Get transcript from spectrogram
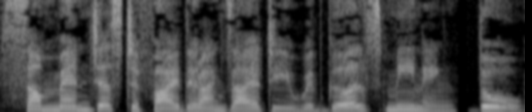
Some men justify their anxiety with girls' meaning, though,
